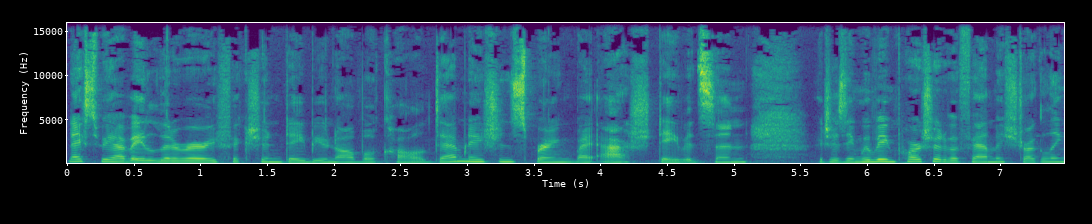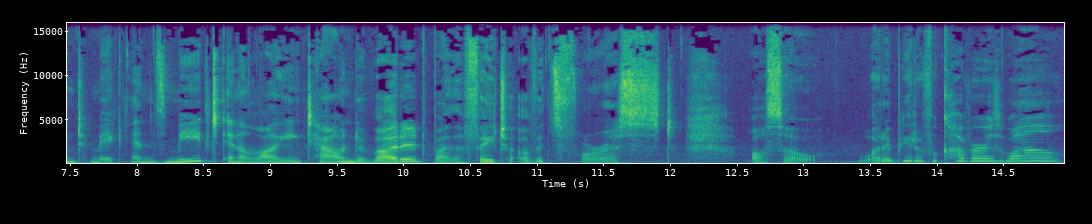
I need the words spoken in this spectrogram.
Next, we have a literary fiction debut novel called Damnation Spring by Ash Davidson, which is a moving portrait of a family struggling to make ends meet in a logging town divided by the fate of its forest. Also, what a beautiful cover as well.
